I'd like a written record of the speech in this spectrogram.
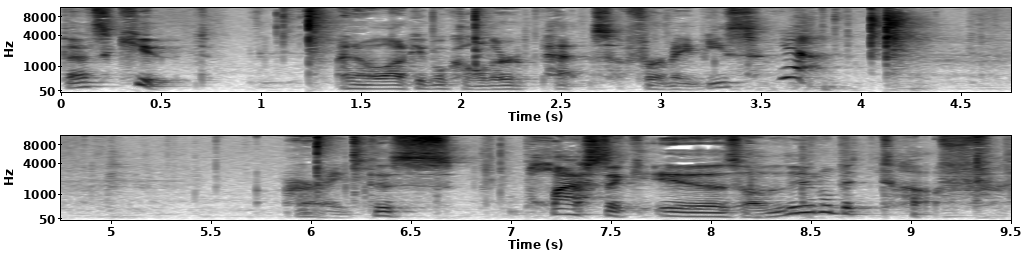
that's cute. I know a lot of people call their pets fur babies. Yeah. All right, this plastic is a little bit tough.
